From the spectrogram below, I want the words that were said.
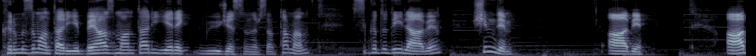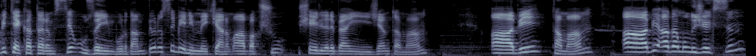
Kırmızı mantar ye beyaz mantar yiyerek büyüyeceğiz sanırsam tamam. Sıkıntı değil abi. Şimdi abi Abi tek atarım size uzayın buradan. Burası benim mekanım. Aa bak şu şeyleri ben yiyeceğim tamam. Abi tamam. Abi adam olacaksın.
